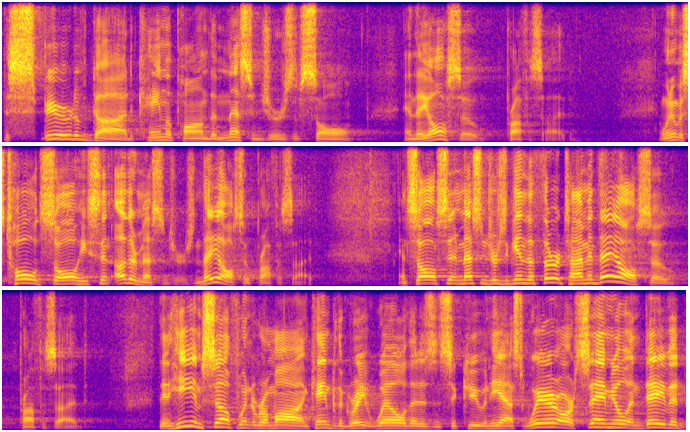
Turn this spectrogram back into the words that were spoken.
the Spirit of God came upon the messengers of Saul, and they also prophesied. And when it was told Saul, he sent other messengers, and they also prophesied. And Saul sent messengers again the third time, and they also prophesied. Then he himself went to Ramah and came to the great well that is in Secu, and he asked, Where are Samuel and David?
